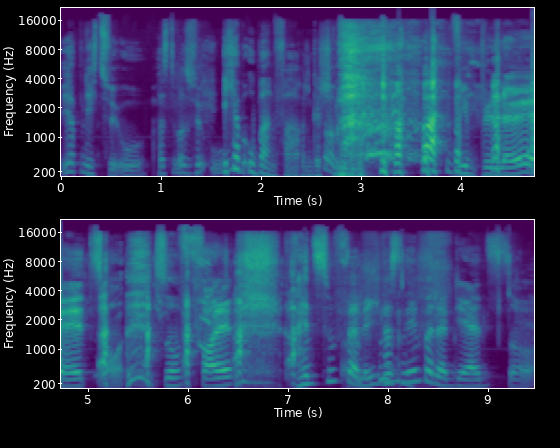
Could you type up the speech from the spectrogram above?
Ich hab nichts für U. Hast du was für U? Ich habe U-Bahn-Fahren geschrieben. Wie blöd. So, so voll rein zufällig. Was nehmen wir denn jetzt? So,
